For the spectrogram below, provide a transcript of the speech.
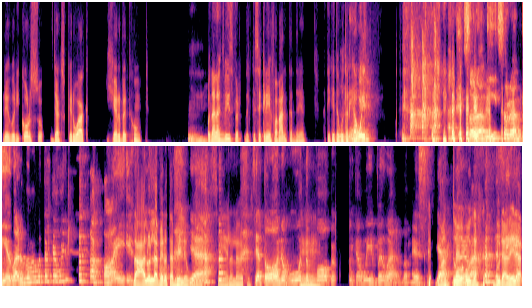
Gregory Corso, Jacques Kerouac y Herbert Hunk. Mm. Con Allen Ginsberg, del que se cree fue amante, Andrea, a ti que te gusta el cagüín, Solo a mí, solo a mí, Eduardo, me gusta el. Ay, No, a los lameros también le gusta. ya. Sí, a los lameros. si a todos nos gusta un poco el cagüín, pues Eduardo, eso, ya, Mantuvo una duradera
